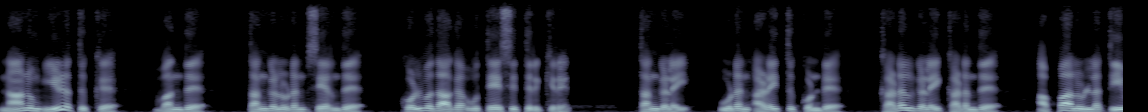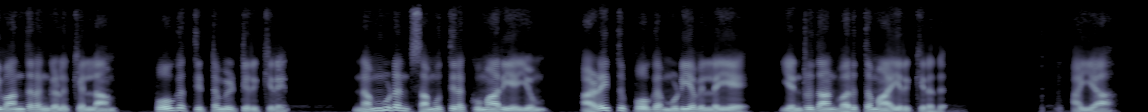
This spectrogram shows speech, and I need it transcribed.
நானும் ஈழத்துக்கு வந்து தங்களுடன் சேர்ந்து கொள்வதாக உத்தேசித்திருக்கிறேன். தங்களை உடன் அழைத்து கொண்டு கடல்களை கடந்து அப்பாலுள்ள தீவாந்தரங்களுக்கெல்லாம் போக திட்டமிட்டிருக்கிறேன். நம்முடன் சமுத்திர குமாரியையும் அழைத்து போக முடியவில்லையே என்றுதான் வருத்தமாயிருக்கிறது. ஐயா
